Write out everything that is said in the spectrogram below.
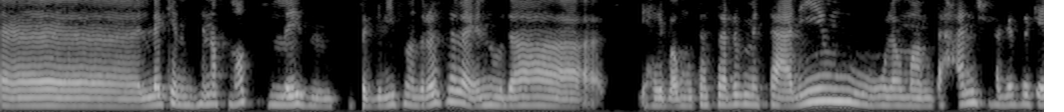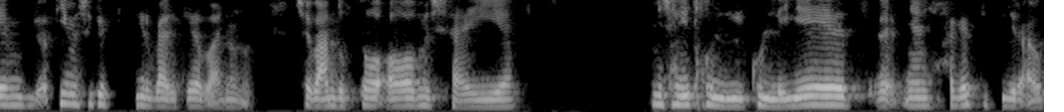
آه لكن هنا في مصر لازم تسجليه في مدرسة لأنه ده هيبقى متسرب من التعليم ولو ما امتحنش حاجات زي كده بيبقى فيه مشاكل كتير بعد كده بقى إنه مش هيبقى عنده بطاقة مش هي مش هيدخل الكليات آه، يعني حاجات كتير قوي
